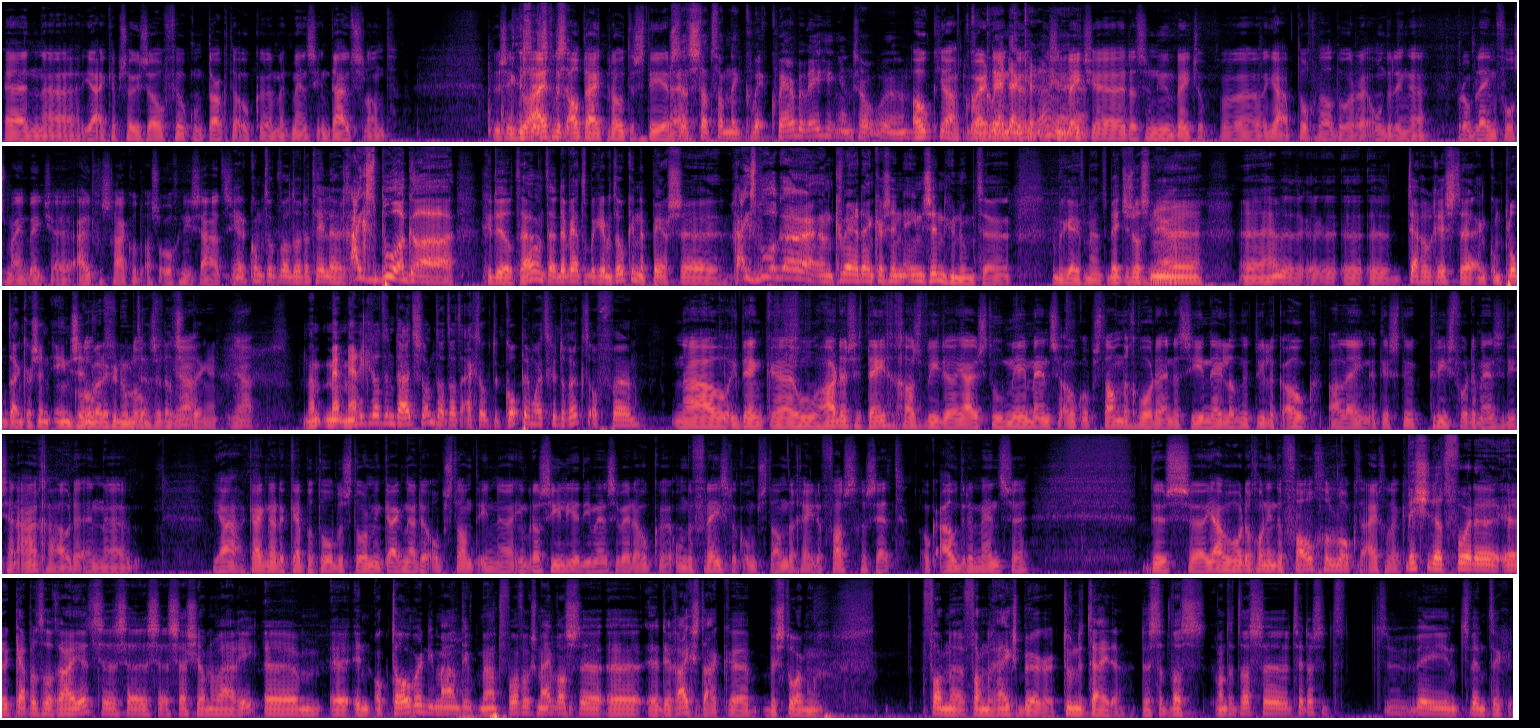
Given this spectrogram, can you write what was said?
En ja, ik heb sowieso veel contacten ook met mensen in Duitsland. Dus ik wil dat, eigenlijk altijd protesteren. Is dat, is dat van de queer-beweging en zo? Uh, ook ja, queer-denken. Queer dat, ja, een ja. beetje, dat is er nu een beetje op, uh, ja, toch wel door uh, onderlinge problemen volgens mij een beetje uitgeschakeld als organisatie. Ja, dat komt ook wel door dat hele Rijksburger gedeelte. Hè? Want daar werd op een gegeven moment ook in de pers Rijksburger en queerdenkers in één zin genoemd op een gegeven moment. Beetje zoals nu terroristen en complotdenkers in één zin worden genoemd klopt. en zo dat ja, soort dingen. Ja. Maar mer- merk je dat in Duitsland, dat dat echt ook de kop in wordt gedrukt? Of, uh... Nou, ik denk uh, hoe harder ze tegengas bieden, juist hoe meer mensen ook opstandig worden. En dat zie je in Nederland natuurlijk ook. Alleen, het is natuurlijk triest voor de mensen die zijn aangehouden. En uh, ja, kijk naar de Capitolbestorming, kijk naar de opstand in, in Brazilië. Die mensen werden ook onder vreselijke omstandigheden vastgezet. Ook oudere mensen. Dus uh, ja, we worden gewoon in de val gelokt eigenlijk. Wist je dat voor de uh, Capitol Riot, uh, 6, 6 januari, um, in oktober, die maand, die maand voor volgens mij, was de Rijksdag-bestorming van, van de Rijksburger, toen de tijden. Dus dat was, want het was 2022,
